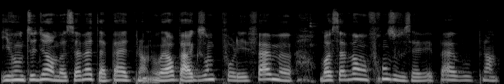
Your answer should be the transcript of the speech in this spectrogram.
Ils vont te dire, bah ça va, t'as pas à te plaindre. Ou alors, par exemple, pour les femmes, euh, bah ça va en France, vous avez pas à vous plaindre.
